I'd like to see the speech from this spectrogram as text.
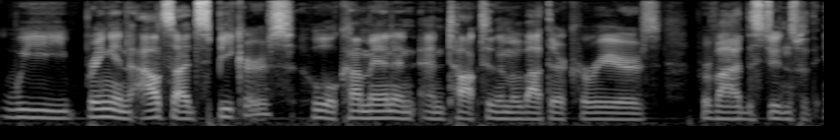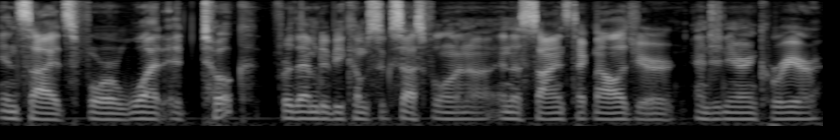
we bring in outside speakers who will come in and, and talk to them about their careers, provide the students with insights for what it took for them to become successful in a in a science, technology, or engineering career.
